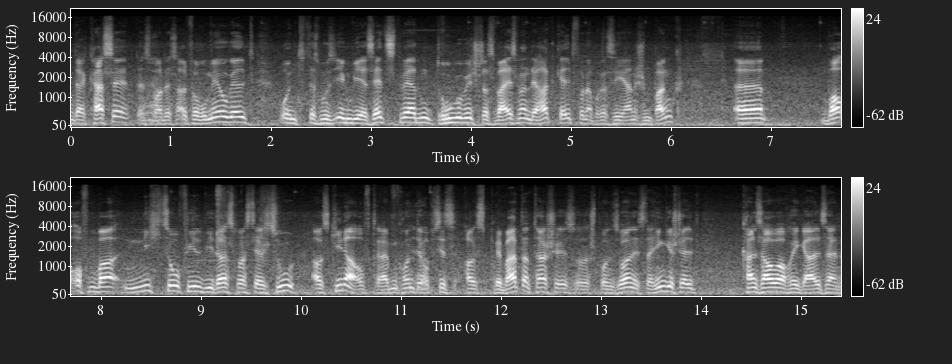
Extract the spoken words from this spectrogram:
in der Kasse. Das ja. war das Alfa Romeo Geld und das muss irgendwie ersetzt werden. Drogovic, das weiß man, der hat Geld von der brasilianischen Bank. Äh, war offenbar nicht so viel wie das, was der Su aus China auftreiben konnte. Ja. Ob es jetzt aus privater Tasche ist oder Sponsoren, ist dahingestellt kann es aber auch egal sein.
